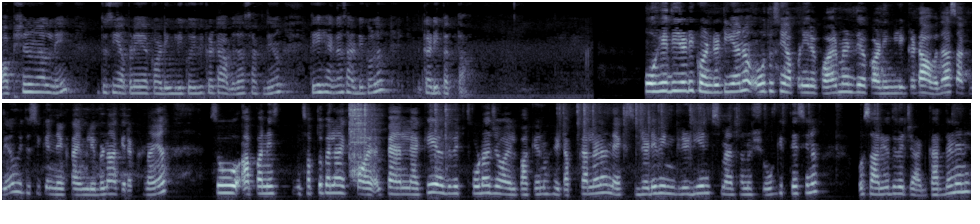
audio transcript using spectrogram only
ਆਪਸ਼ਨਲ ਨੇ। ਤੁਸੀਂ ਆਪਣੇ ਅਕੋਰਡਿੰਗਲੀ ਕੋਈ ਵੀ ਘਟਾ ਵਧਾ ਸਕਦੇ ਹੋ। ਤੇ ਇਹ ਹੈਗਾ ਸਾਡੇ ਕੋਲ ਕੜੀ ਪੱਤਾ। ਪੋਹੇ ਦੀ ਜਿਹੜੀ ਕੁਆਂਟੀਟੀ ਆ ਨਾ, ਉਹ ਤੁਸੀਂ ਆਪਣੀ ਰਿਕੁਆਇਰਮੈਂਟ ਦੇ ਅਕੋਰਡਿੰਗਲੀ ਘਟਾ ਵਧਾ ਸਕਦੇ ਹੋ, ਵੀ ਤੁਸੀਂ ਕਿੰਨੇ ਟਾਈਮ ਲਈ ਬਣਾ ਕੇ ਰੱਖਣਾ ਆ। ਸੋ ਆਪਾਂ ਨੇ ਸਭ ਤੋਂ ਪਹਿਲਾਂ ਇੱਕ ਪੈਨ ਲੈ ਕੇ ਉਹਦੇ ਵਿੱਚ ਥੋੜਾ ਜਿਹਾ ਆਇਲ ਪਾ ਕੇ ਉਹਨੂੰ ਹੀਟ ਅਪ ਕਰ ਲੈਣਾ। ਨੈਕਸਟ ਜਿਹੜੇ ਵੀ ਇਨਗਰੀਡੀਅੰਟਸ ਮੈਂ ਤੁਹਾਨੂੰ ਸ਼ੋ ਕੀਤੇ ਸੀ ਨਾ, ਉਹ ਸਾਰੇ ਉਹਦੇ ਵਿੱਚ ਐਡ ਕਰ ਦੇਣੇ ਨੇ।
